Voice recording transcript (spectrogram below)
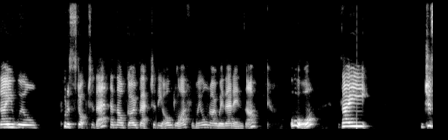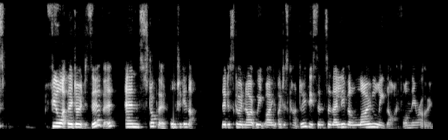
They will put a stop to that and they'll go back to the old life and we all know where that ends up. Or they just feel like they don't deserve it and stop it altogether. They just go, no, we, I, I just can't do this. And so they live a lonely life on their own.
